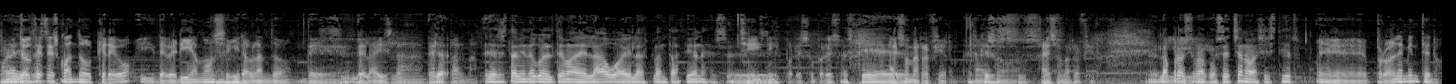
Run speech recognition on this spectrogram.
Bueno, Entonces se- es cuando creo y deberíamos seguir hablando de, de la isla de ya, La Palma. ya se está viendo con el tema del agua y las plantaciones. Sí, eh, sí, por eso, por eso. es que- a eso me refiero. es a, eso, es- a eso me refiero. La Y, próxima cosecha no va a existir. eh, probablemente no,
